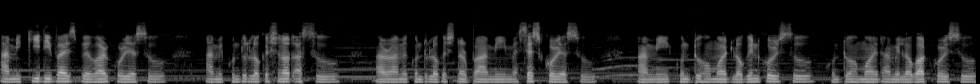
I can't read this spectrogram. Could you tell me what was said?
আমি কি ডিভাইচ ব্যৱহাৰ কৰি আছোঁ আমি কোনটো লোকেশ্যনত আছোঁ আৰু আমি কোনটো লোকেশ্যনৰ পৰা আমি মেছেজ কৰি আছোঁ আমি কোনটো সময়ত লগ ইন কৰিছোঁ কোনটো সময়ত আমি লগ আউট কৰিছোঁ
